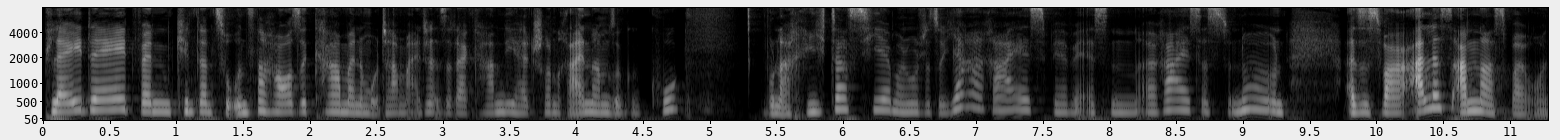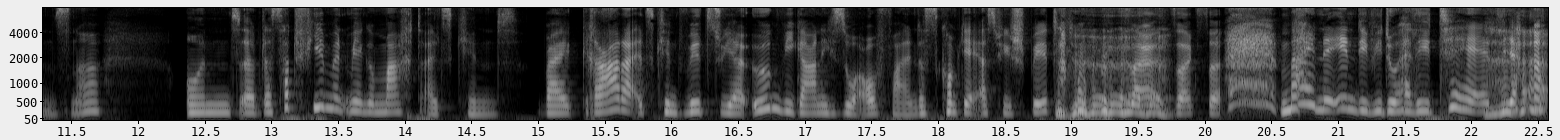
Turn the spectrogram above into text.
Playdate, wenn ein Kind dann zu uns nach Hause kam. Meine Mutter meinte, also da kamen die halt schon rein, haben so geguckt, wonach riecht das hier? Meine Mutter so, ja, Reis, wir, wir essen äh, Reis. Ist, ne? Und also es war alles anders bei uns, ne? Und äh, das hat viel mit mir gemacht als Kind. Weil gerade als Kind willst du ja irgendwie gar nicht so auffallen. Das kommt ja erst viel später. sagst du, meine Individualität. Ja.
